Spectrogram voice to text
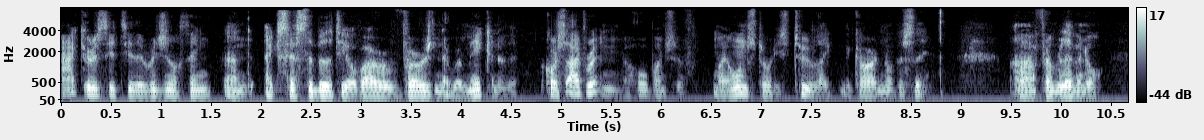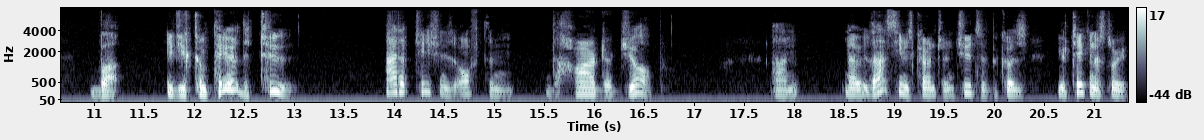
accuracy to the original thing and accessibility of our version that we're making of it. Of course, I've written a whole bunch of my own stories too, like The Garden, obviously, uh, from Liminal. But if you compare the two, adaptation is often the harder job. And now that seems counterintuitive because you're taking a story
